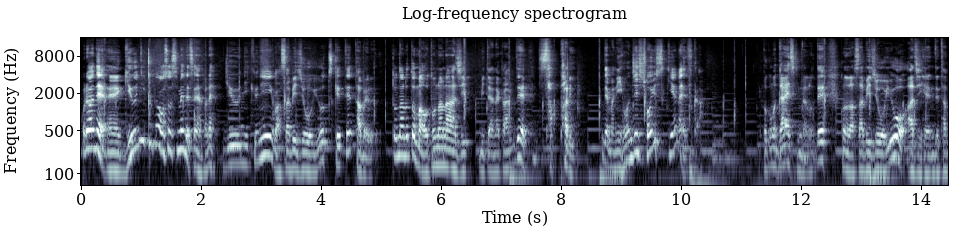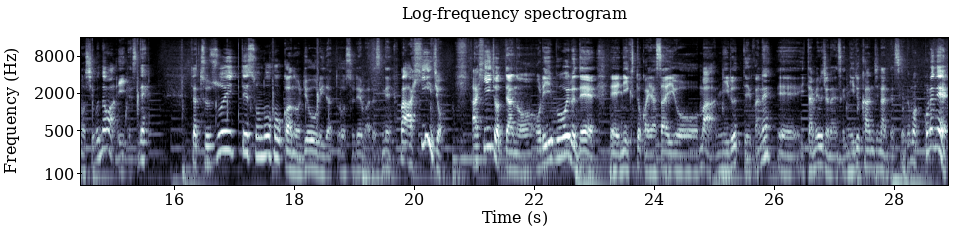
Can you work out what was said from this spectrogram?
これはね、えー、牛肉がおすすめですね。やっぱね、牛肉にわさび醤油をつけて食べる。となると、まあ大人の味みたいな感じでさっぱり。で、まあ日本人醤油好きじゃないですか。僕も大好きなので、このわさび醤油を味変で楽しむのはいいですね。じゃあ続いてその他の料理だとすればですね、まあ、アヒージョ。アヒージョってあの、オリーブオイルで、えー、肉とか野菜を、まあ、煮るっていうかね、えー、炒めるじゃないですか、煮る感じなんですけども、これね、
